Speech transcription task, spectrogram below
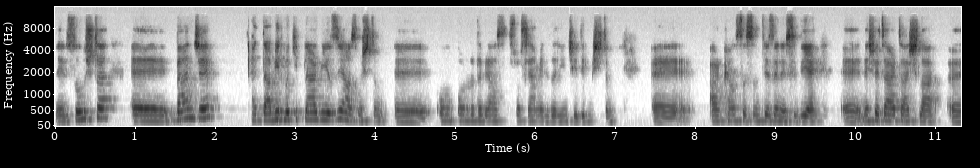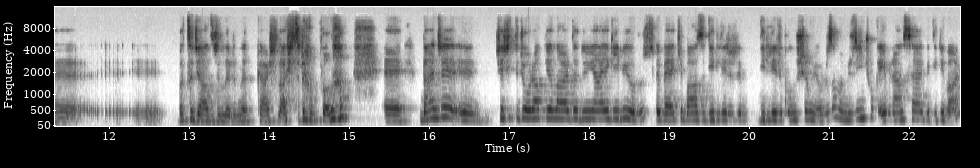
e, sonuçta e, bence Hatta bir vakitler bir yazı yazmıştım. E, orada da biraz sosyal medyada linç edilmiştim. E, Arkansas'ın tezenesi diye e, Neşet Ertaş'la e, e, Batı cazcılarını karşılaştıran falan. E, bence e, çeşitli coğrafyalarda dünyaya geliyoruz ve belki bazı dilleri, dilleri konuşamıyoruz ama müziğin çok evrensel bir dili var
